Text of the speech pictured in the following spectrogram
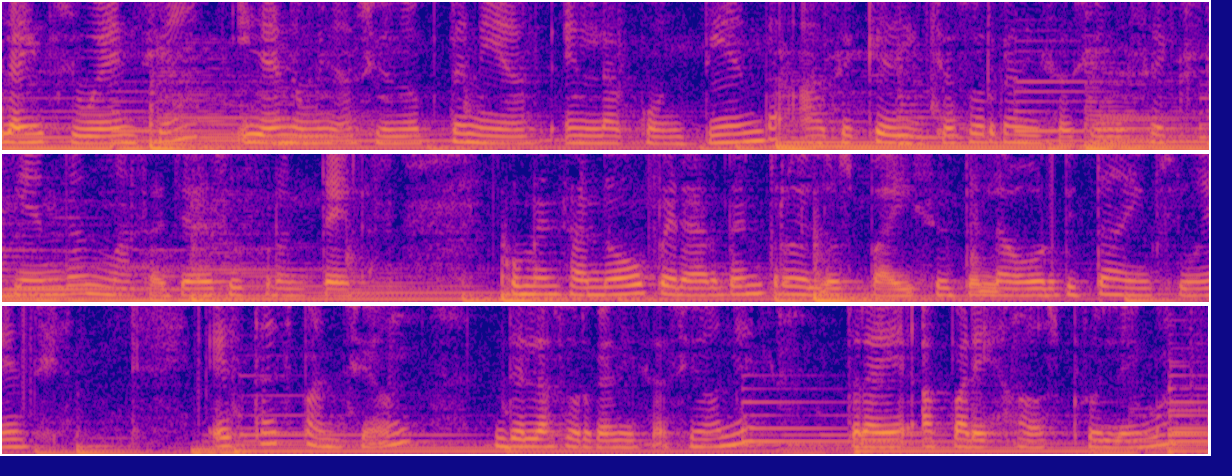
la influencia y denominación obtenidas en la contienda hace que dichas organizaciones se extiendan más allá de sus fronteras, comenzando a operar dentro de los países de la órbita de influencia. Esta expansión de las organizaciones trae aparejados problemas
